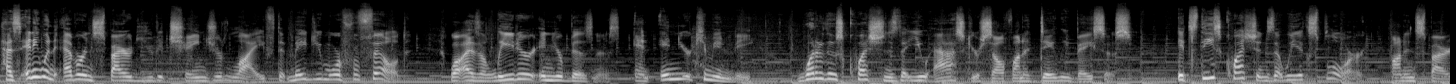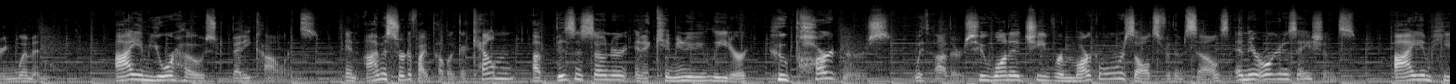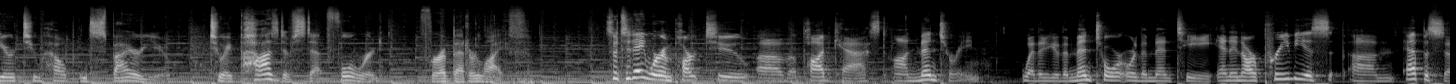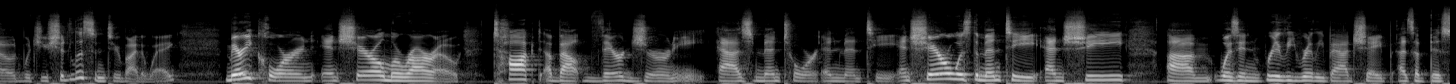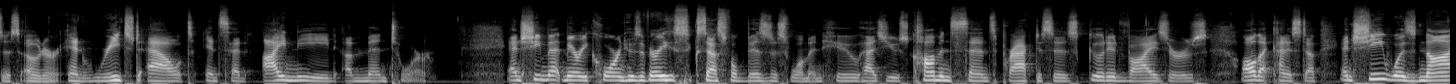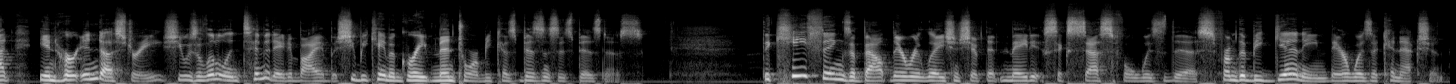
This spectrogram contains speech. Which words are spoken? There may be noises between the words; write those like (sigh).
Has anyone ever inspired you to change your life that made you more fulfilled? Well, as a leader in your business and in your community, what are those questions that you ask yourself on a daily basis? It's these questions that we explore on Inspiring Women. I am your host, Betty Collins, and I'm a certified public accountant, a business owner, and a community leader who partners with others who want to achieve remarkable results for themselves and their organizations. I am here to help inspire you to a positive step forward for a better life. So, today we're in part two of a podcast on mentoring, whether you're the mentor or the mentee. And in our previous um, episode, which you should listen to, by the way, Mary Korn and Cheryl Moraro talked about their journey as mentor and mentee. And Cheryl was the mentee, and she um, was in really, really bad shape as a business owner and reached out and said, I need a mentor. And she met Mary Korn, who's a very successful businesswoman who has used common sense practices, good advisors, all that kind of stuff. And she was not in her industry. She was a little intimidated by it, but she became a great mentor because business is business. The key things about their relationship that made it successful was this from the beginning, there was a connection.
